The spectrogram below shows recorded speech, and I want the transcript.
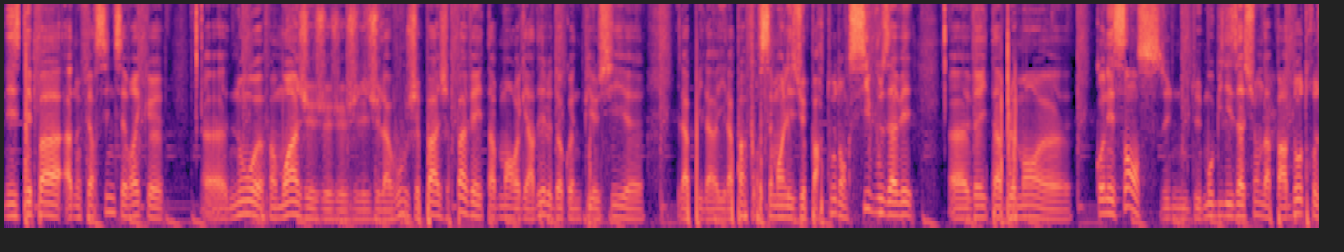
n'hésitez pas à nous faire signe. C'est vrai que euh, nous, enfin moi, je, je, je, je l'avoue, j'ai pas, j'ai pas véritablement regardé le Doc One aussi. Euh, il a, il a, il a pas forcément les yeux partout. Donc, si vous avez euh, véritablement euh, connaissance d'une mobilisation de la part d'autres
